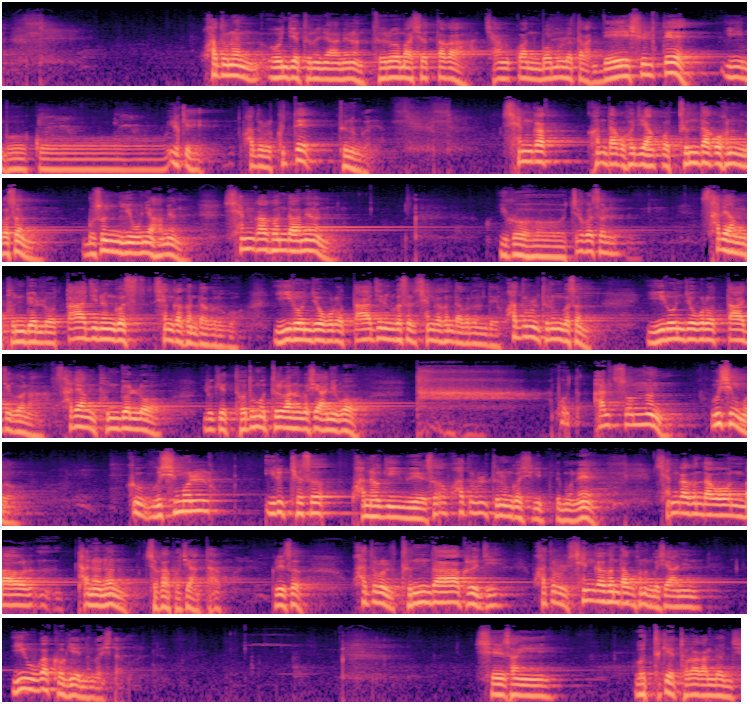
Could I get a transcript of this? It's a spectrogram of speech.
화두는 언제 드느냐 하면은 들어 마셨다가 잠깐 머물렀다가 내쉴 때 이 먹고 이렇게 화두를 그때 드는 거예요. 생각한다고 하지 않고 든다고 하는 것은 무슨 이유냐 하면 생각한다 하면 이거 저것을 사량 분별로 따지는 것 생각한다 그러고 이론적으로 따지는 것을 생각한다 그러는데 화두를 들은 것은 이론적으로 따지거나 사량 분별로 이렇게 더듬어 들어가는 것이 아니고 알 수 없는 의심으로 그 의심을 일으켜서 관하기 위해서 화두를 드는 것이기 때문에 생각한다고 온 마을 단어는 저가 보지 않다. 그래서 화두를 든다 그러지 화두를 생각한다고 하는 것이 아닌 이유가 거기에 있는 것이다. 세상이 어떻게 돌아갈는지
